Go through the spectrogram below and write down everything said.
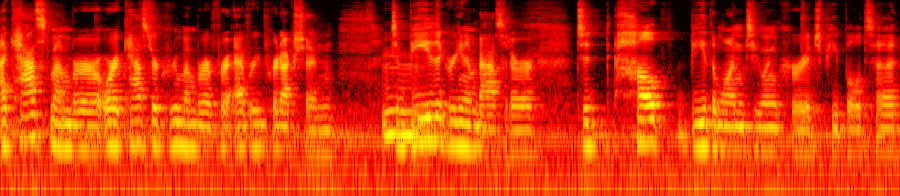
a cast member or a cast or crew member for every production to be the green ambassador to help be the one to encourage people to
